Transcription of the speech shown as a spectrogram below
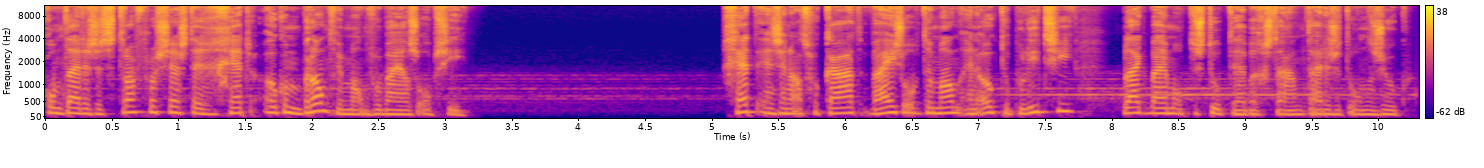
komt tijdens het strafproces tegen Gert ook een brandweerman voorbij als optie. Gert en zijn advocaat wijzen op de man en ook de politie blijkt bij hem op de stoep te hebben gestaan tijdens het onderzoek.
